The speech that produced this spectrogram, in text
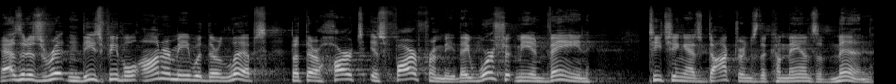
As it is written, these people honor me with their lips, but their heart is far from me. They worship me in vain, teaching as doctrines the commands of men.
